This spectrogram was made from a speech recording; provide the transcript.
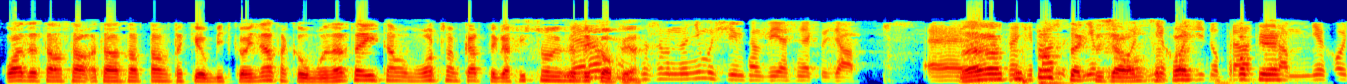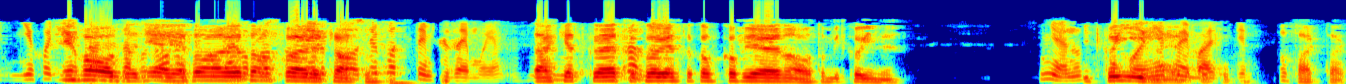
kładę tam, tam, tam, tam, tam takiego bitcoina, taką monetę i tam włączam kartę graficzną i No, wtedy kopię. no nie musi mi pan wyjaśnić, jak to działa. E, No, to jest proste, jak nie to działa. Nie chodzi do pracy, kopię- tam nie chodzi, nie chodzi Nie do pracy chodzę, zawodowej, nie, nie, to- tylko ja to po mam prostu spory tylko, z tym się zajmuje. Tak, ja tylko, ja tylko, ja tylko kopię, no, to bitcoiny. Nie, no Bitcoiny. spokojnie, jak ja najbardziej. kupuję. No tak, tak.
